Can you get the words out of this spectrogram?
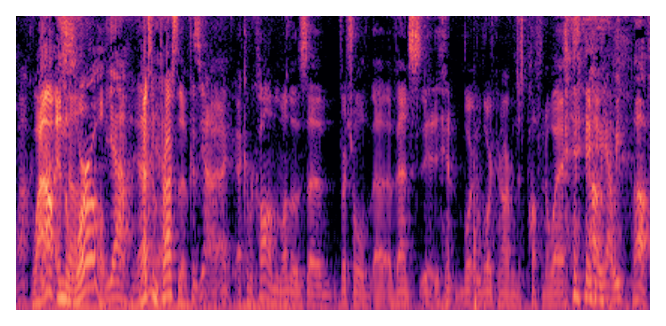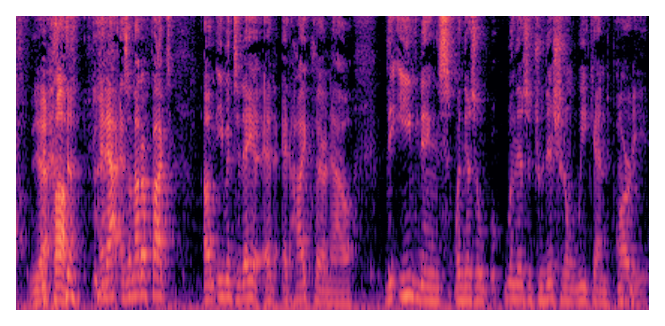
Wow, wow in the world. Yeah, yeah, that's yeah. impressive. Because yeah, I, I can recall in one of those uh, virtual uh, events, it, him, Lord, Lord Carnarvon just puffing away. Oh yeah, we puff. Yeah. We puff. and as a matter of fact, um, even today at, at Highclere now, the evenings when there's a when there's a traditional weekend party,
